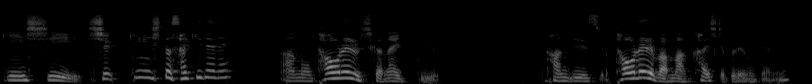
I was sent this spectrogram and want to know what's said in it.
勤し出勤した先でねあの倒れるしかないっていう感じですよ。倒れればまあ返してくれるみたいなね。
